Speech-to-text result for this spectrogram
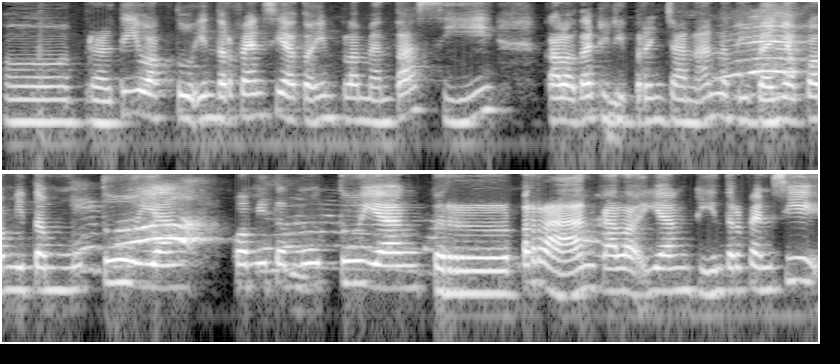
Oh, berarti waktu intervensi atau implementasi, kalau tadi di perencanaan lebih banyak komite mutu yang komite mutu yang berperan, kalau yang di intervensi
